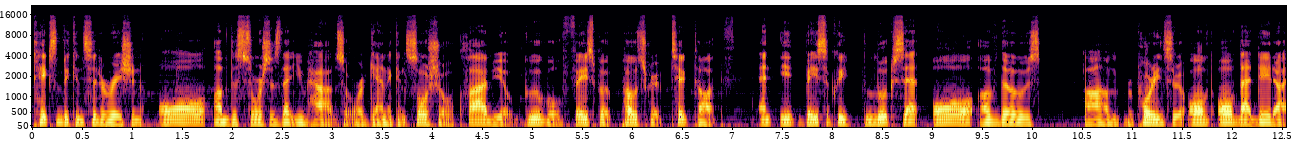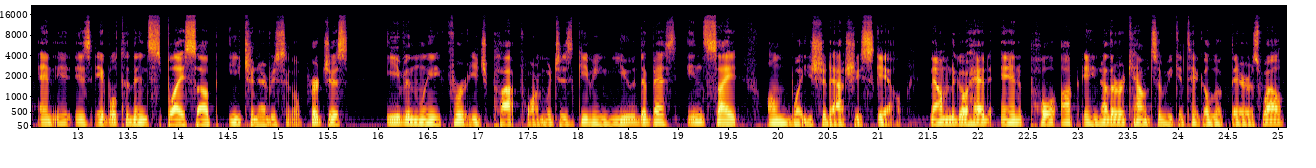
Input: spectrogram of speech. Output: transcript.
takes into consideration all of the sources that you have. So organic and social, Klaviyo, Google, Facebook, PostScript, TikTok. And it basically looks at all of those um, reporting through all, all of that data and it is able to then splice up each and every single purchase evenly for each platform, which is giving you the best insight on what you should actually scale. Now I'm to go ahead and pull up another account so we can take a look there as well.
